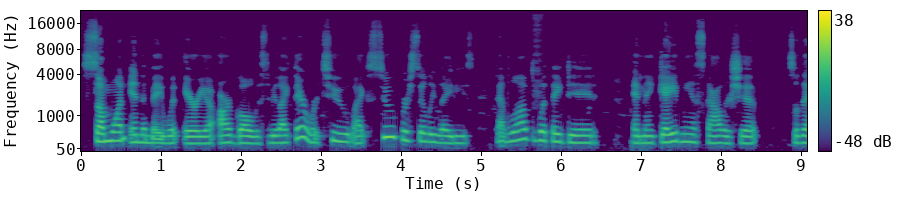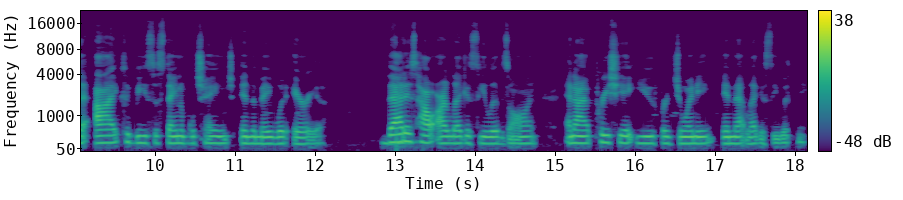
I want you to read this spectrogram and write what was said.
Someone in the Maywood area, our goal is to be like, there were two like super silly ladies that loved what they did, and they gave me a scholarship so that I could be sustainable change in the Maywood area. That is how our legacy lives on. And I appreciate you for joining in that legacy with me.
